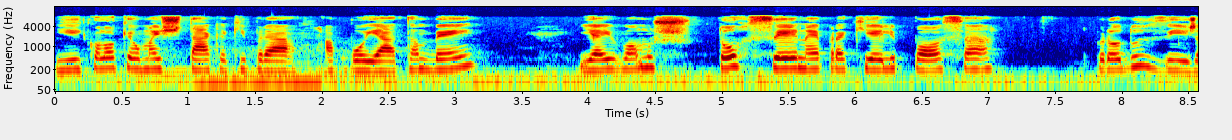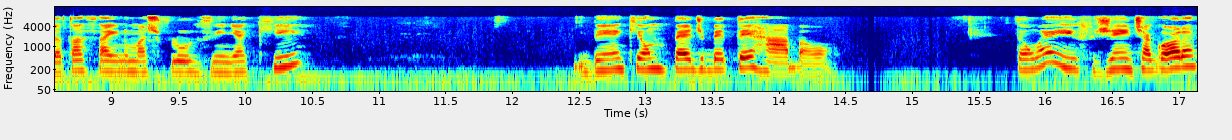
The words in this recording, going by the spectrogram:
e coloquei uma estaca aqui para apoiar também. E aí vamos torcer, né, para que ele possa produzir. Já tá saindo umas florzinhas aqui. Bem aqui é um pé de beterraba, ó. Então é isso, gente. Agora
